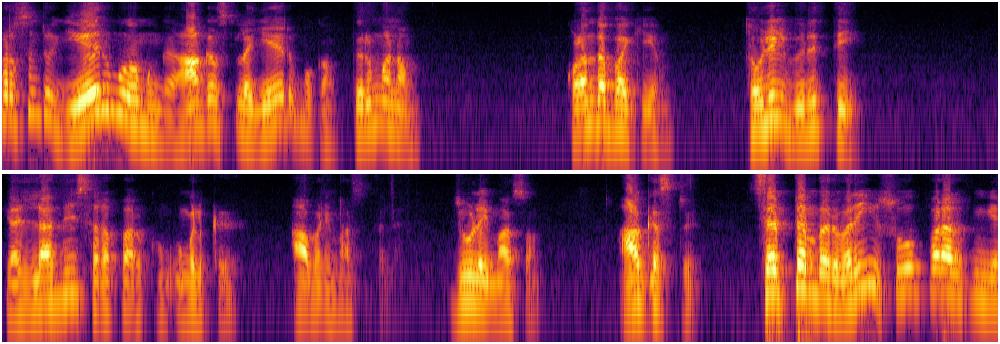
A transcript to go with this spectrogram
பர்சன்ட் ஏறுமுகமுங்க. ஆகஸ்டில் ஏறுமுகம் திருமணம் குழந்த பாக்கியம் தொழில் விருத்தி எல்லாமே சிறப்பாக இருக்கும் உங்களுக்கு ஆவணி மாதத்தில் ஜூலை மாதம் ஆகஸ்ட்டு செப்டம்பர் வரையும் சூப்பராக இருக்குங்க.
